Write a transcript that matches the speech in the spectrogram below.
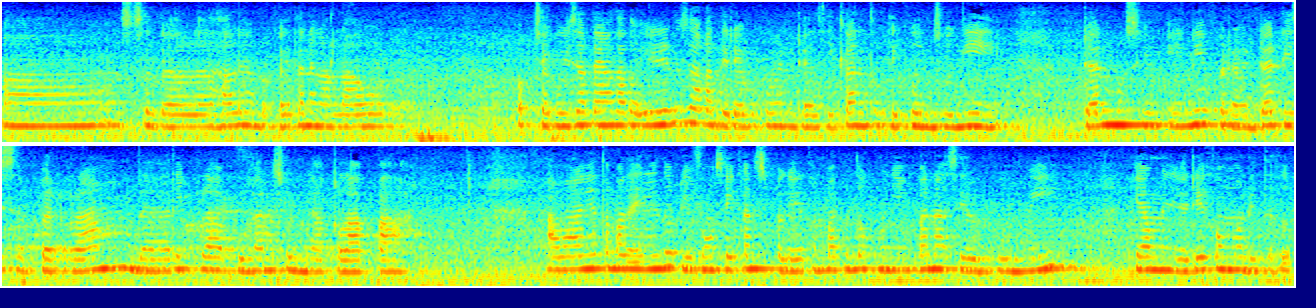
um, segala hal yang berkaitan dengan laut objek wisata yang satu ini tuh sangat direkomendasikan untuk dikunjungi dan museum ini berada di seberang dari pelabuhan Sunda Kelapa. Awalnya tempat ini tuh difungsikan sebagai tempat untuk menyimpan hasil bumi yang menjadi komoditas.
